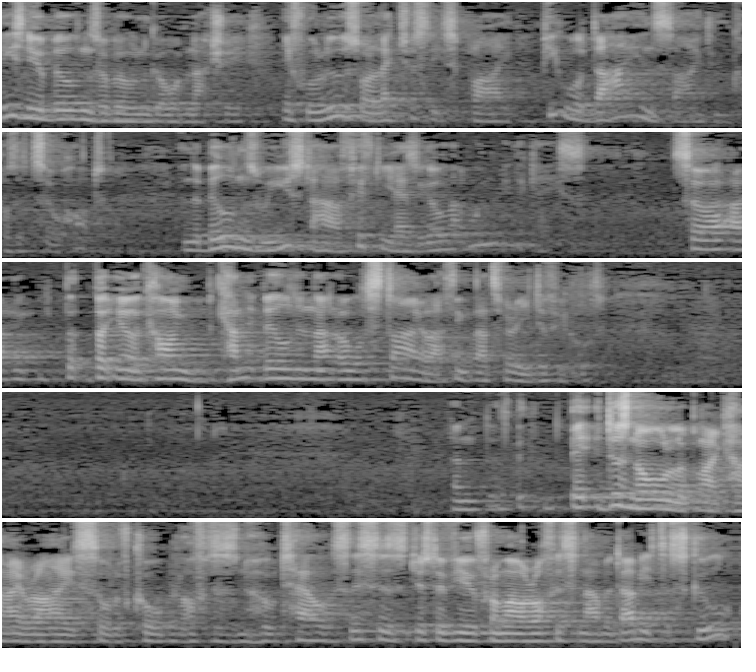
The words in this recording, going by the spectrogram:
these new buildings we're building, Gordon, actually, if we lose our electricity supply, people will die inside them because it's so hot. And the buildings we used to have 50 years ago, that wouldn't be. So, I, but, but, you know, can, can it build in that old style? I think that's very difficult. And it doesn't all look like high rise sort of corporate offices and hotels. This is just a view from our office in Abu Dhabi. It's a school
